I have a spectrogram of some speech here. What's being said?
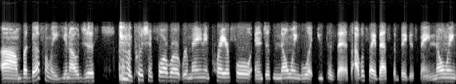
Um, but definitely, you know, just pushing forward, remaining prayerful, and just knowing what you possess. I would say that's the biggest thing: knowing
